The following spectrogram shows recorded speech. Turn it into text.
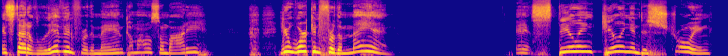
Instead of living for the man, come on, somebody. You're working for the man and it's stealing, killing, and destroying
